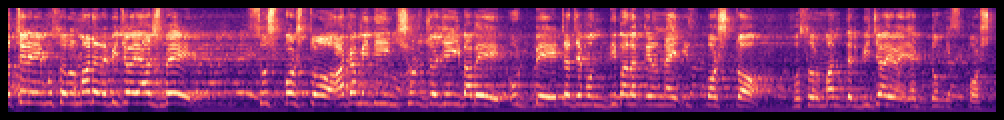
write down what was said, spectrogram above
অচিরেই মুসলমানের বিজয় আসবে। সুস্পষ্ট আগামী দিন সূর্য যেইভাবে উঠবে, এটা যেমন দিবালকের ন্যায় স্পষ্ট, মুসলমানদের বিজয় একদম স্পষ্ট।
